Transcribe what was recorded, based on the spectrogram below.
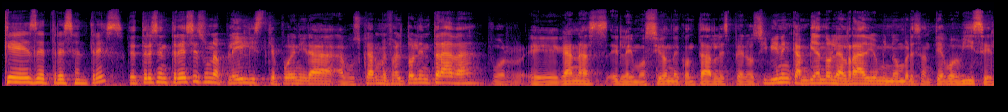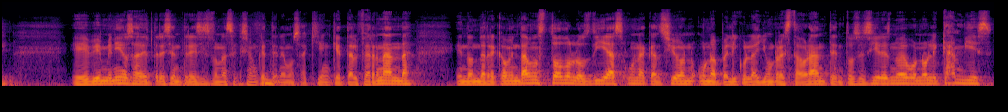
¿qué es de tres en tres? De tres en tres es una playlist que pueden ir a, buscar. Me faltó la entrada por eh, ganas, eh, la emoción de contarles, pero si vienen cambiándole al radio, mi nombre es Santiago Bissell. Eh, bienvenidos a De tres en tres, es una sección que tenemos aquí en ¿Qué tal Fernanda? En donde recomendamos todos los días una canción, una película y un restaurante. Entonces, si eres nuevo, no le cambies.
